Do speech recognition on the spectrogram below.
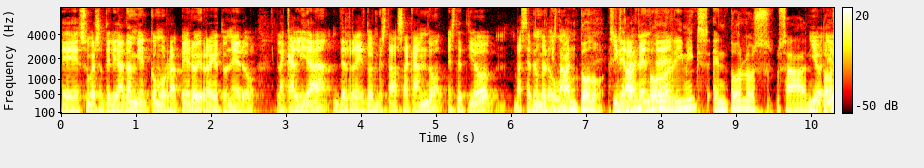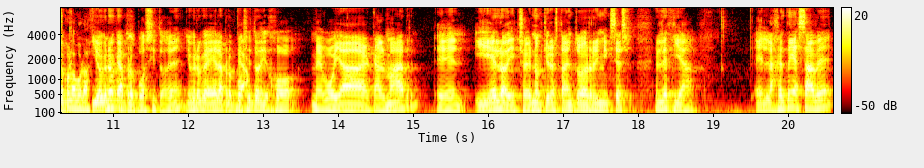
eh, su versatilidad también como rapero y reggaetonero, la calidad del reggaetón que estaba sacando, este tío va a ser número uno. Estaba en todo, y estaba en todo remix, en todos los, o sea, en todas las colaboraciones. Yo creo que a propósito, ¿eh? Yo creo que él a propósito dijo, me voy a calmar, y él lo ha dicho, ¿eh? No quiero estar en todos los remixes. Él decía, eh, la gente ya sabe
